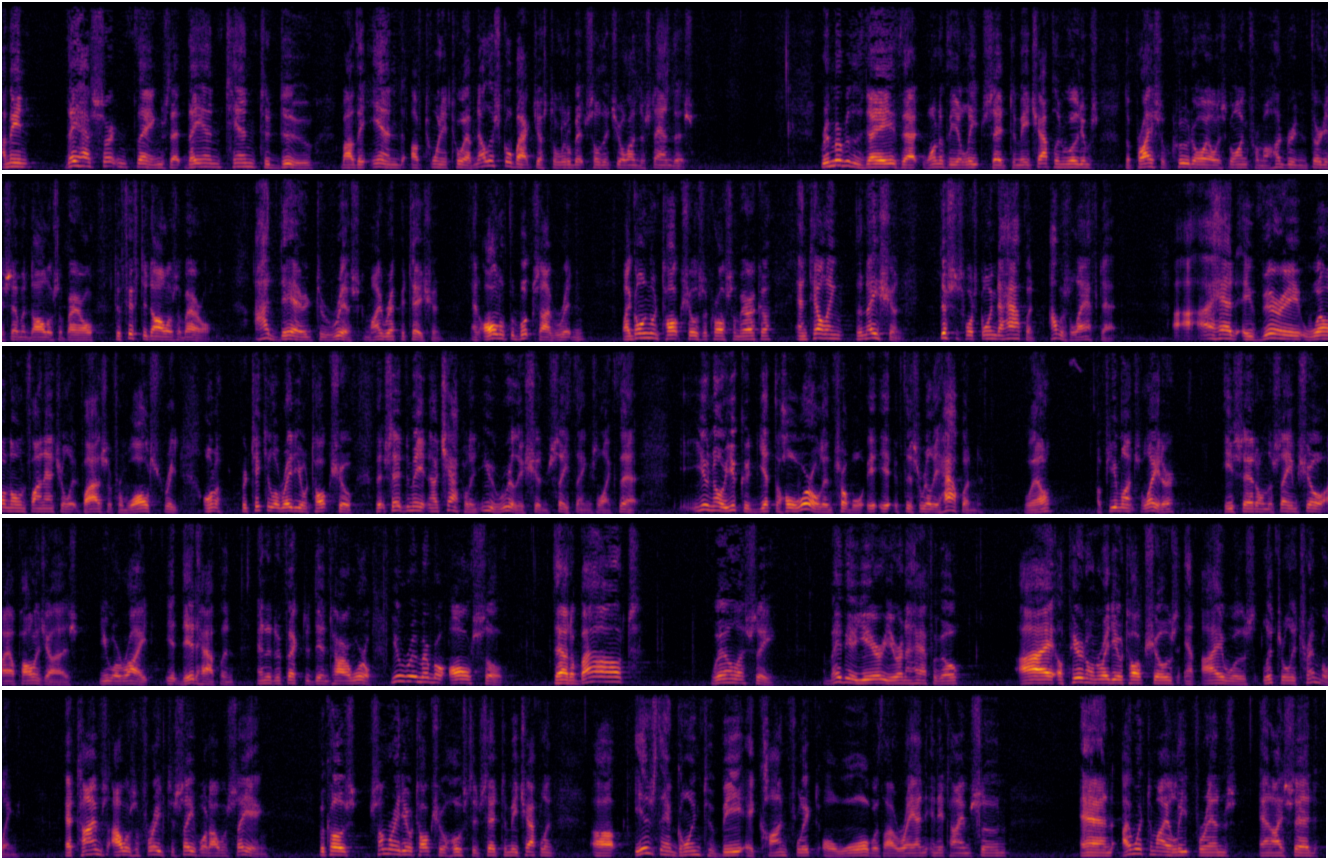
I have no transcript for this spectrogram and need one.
I mean, they have certain things that they intend to do by the end of 2012. Now let's go back just a little bit so that you'll understand this. Remember the day that one of the elite said to me, Chaplain Williams, the price of crude oil is going from $137 a barrel to $50 a barrel. I dared to risk my reputation and all of the books I've written by going on talk shows across America and telling the nation, this is what's going to happen. I was laughed at. I had a very well-known financial advisor from Wall Street on a particular radio talk show that said to me, now Chaplain, you really shouldn't say things like that you know you could get the whole world in trouble if this really happened. Well, a few months later, he said on the same show, I apologize, you were right, it did happen, and it affected the entire world. You'll remember also that about, well, let's see, maybe a year, year and a half ago, I appeared on radio talk shows and I was literally trembling. At times I was afraid to say what I was saying because some radio talk show host had said to me, Chaplain, uh, is there going to be a conflict or war with Iran anytime soon? And I went to my elite friends and I said,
